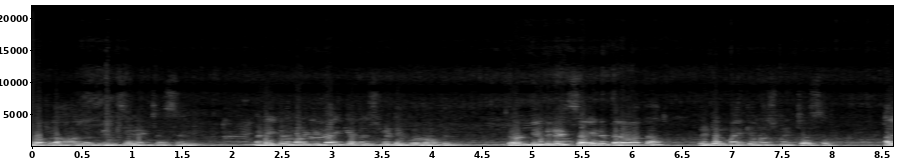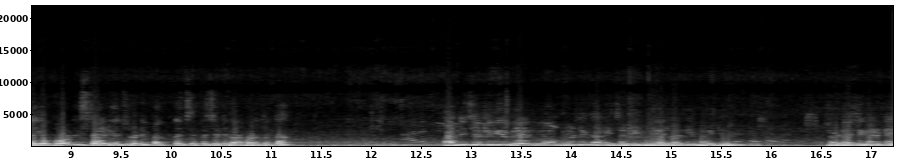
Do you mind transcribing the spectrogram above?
లోపల హాల్లో మీల్స్ అరేంజ్ చేస్తుంది అండ్ ఇక్కడ మనకి మైక్ అనౌన్స్మెంట్ ఎక్కువగా ఉంటుంది. ట్వంటీ మినిట్స్ అయిన తర్వాత రిటర్న్ మైక్ అనౌన్స్మెంట్ చేస్తారు. అలాగే బోర్డు స్టేడియం చూడండి పెద్ద చెత్త చెట్టు కనబడుతుందా? అన్ని చెట్టుకి వేరు లోపల ఉంటే కానీ ఈ చెట్టుకి వేర్లన్నీ బయట ఉంటాయి. చూడండి ఎందుకంటే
